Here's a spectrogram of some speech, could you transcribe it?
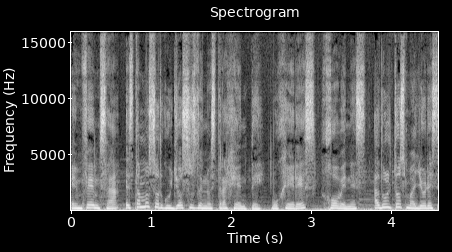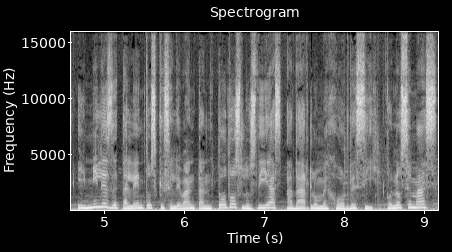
En FEMSA estamos orgullosos de nuestra gente, mujeres, jóvenes, adultos mayores y miles de talentos que se levantan todos los días a dar lo mejor de sí. Conoce más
